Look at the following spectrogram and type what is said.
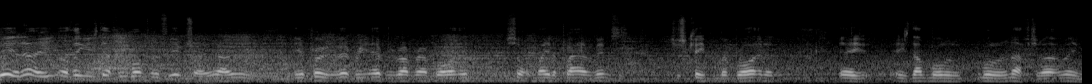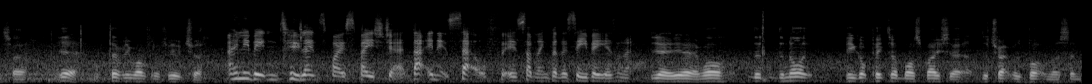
Yeah, no, I think he's definitely one for the future. You know, he, he improved with every every run around Brighton sort of made a plan of him to just keep him at Brighton, and yeah, he's done more than more than enough. Do you know what I mean? So yeah, definitely one for the future. Only beaten two lengths by Space Jet. That in itself is something for the CV, isn't it? Yeah, yeah. Well, the, the night he got picked up by Space Jet, the track was bottomless, and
